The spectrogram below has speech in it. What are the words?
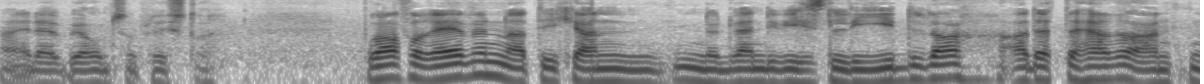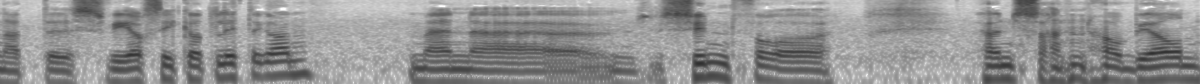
Nei, det er Bjørn som plystrer. Bra for reven at ikke han nødvendigvis lider da, av dette her, enten at det svir sikkert litt. Grann. Men uh, synd for hønsene og bjørn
